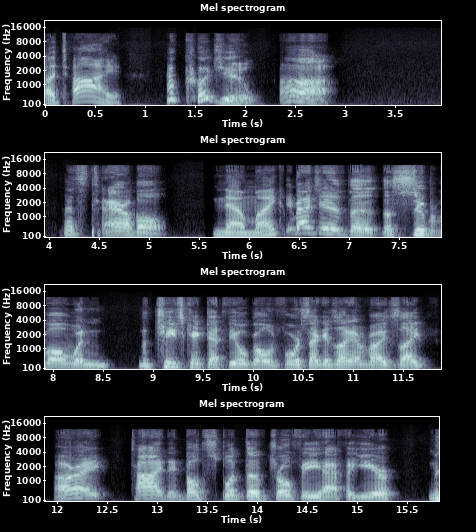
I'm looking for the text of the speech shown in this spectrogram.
A tie. How could you? Ah, that's terrible. Now, Mike, imagine if the the Super Bowl when the Chiefs kicked that field goal in four seconds, like everybody's like, "All right, tied." They both split the trophy half a year.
